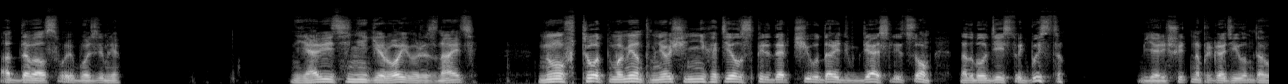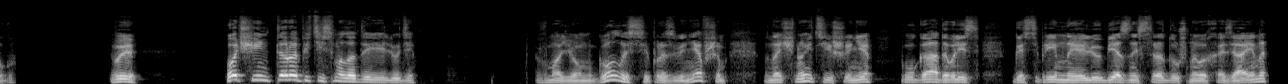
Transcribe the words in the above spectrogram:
отдавал свою боль земле. Я ведь не герой, вы же знаете. Но в тот момент мне очень не хотелось перед Арчи ударить в грязь лицом, надо было действовать быстро. Я решительно преградил им дорогу. — Вы очень торопитесь, молодые люди, — в моем голосе, прозвеневшем в ночной тишине, угадывались гостеприимная любезность радушного хозяина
